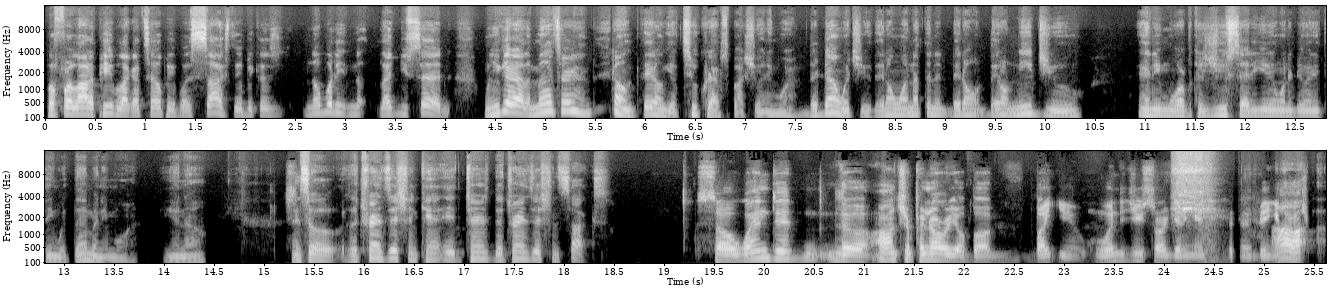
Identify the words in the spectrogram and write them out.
but for a lot of people, like I tell people, it sucks, dude, because nobody, like you said, when you get out of the military, they don't they don't give two craps about you anymore. They're done with you. They don't want nothing. To, they don't they don't need you anymore because you said you didn't want to do anything with them anymore. You know. And so the transition can't. It turns the transition sucks. So when did the entrepreneurial bug bite you? When did you start getting interested in being an oh, entrepreneur?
